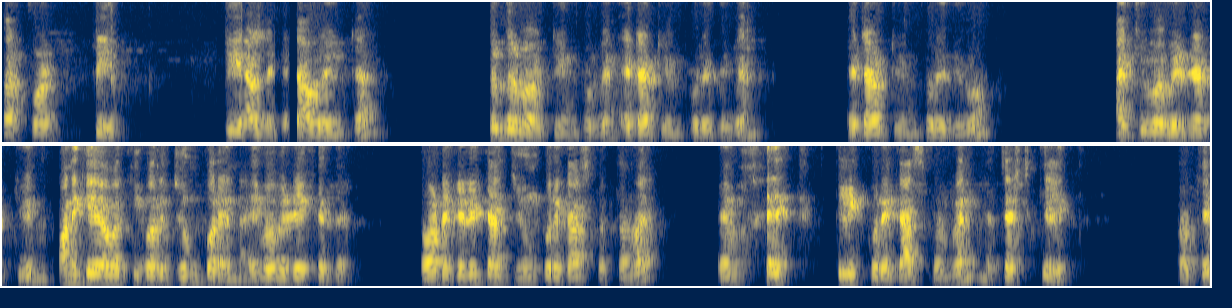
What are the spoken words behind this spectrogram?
তারপর টিম টিআর লিখে ডাবল ইন্টার সুন্দরভাবে টিম করবেন, এটা টিম করে দিবেন, এটাও টিম করে দিব। একইভাবে এটা টিম অনেকে আবার কি করে জুম করে না, এভাবে রেখে দেন। তো অটোকেটিক কাজ জুম করে কাজ করতে হয়, এভাবে ক্লিক করে কাজ করবেন জাস্ট ক্লিক ওকে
